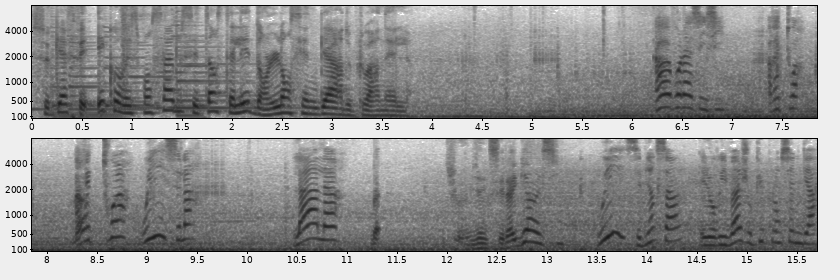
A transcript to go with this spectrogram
Ce café éco-responsable s'est installé dans l'ancienne gare de Plouarnel. Ah voilà, c'est ici. Arrête-toi. Arrête-toi. Oui, c'est là. Là, là. Tu vois bien que c'est la gare ici. Oui, c'est bien ça. Et le rivage occupe l'ancienne gare.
